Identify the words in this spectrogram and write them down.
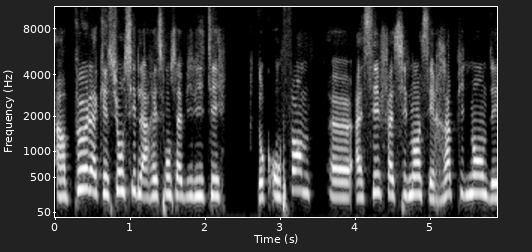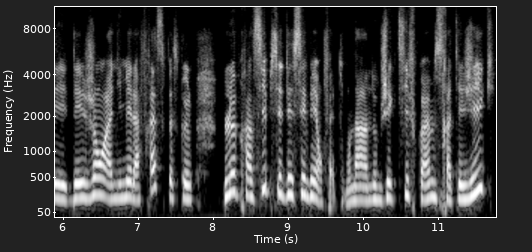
un peu la question aussi de la responsabilité. Donc, on forme euh, assez facilement, assez rapidement des, gens à animer la fresque parce que le principe, c'est d'essaimer en fait. On a un objectif quand même stratégique.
